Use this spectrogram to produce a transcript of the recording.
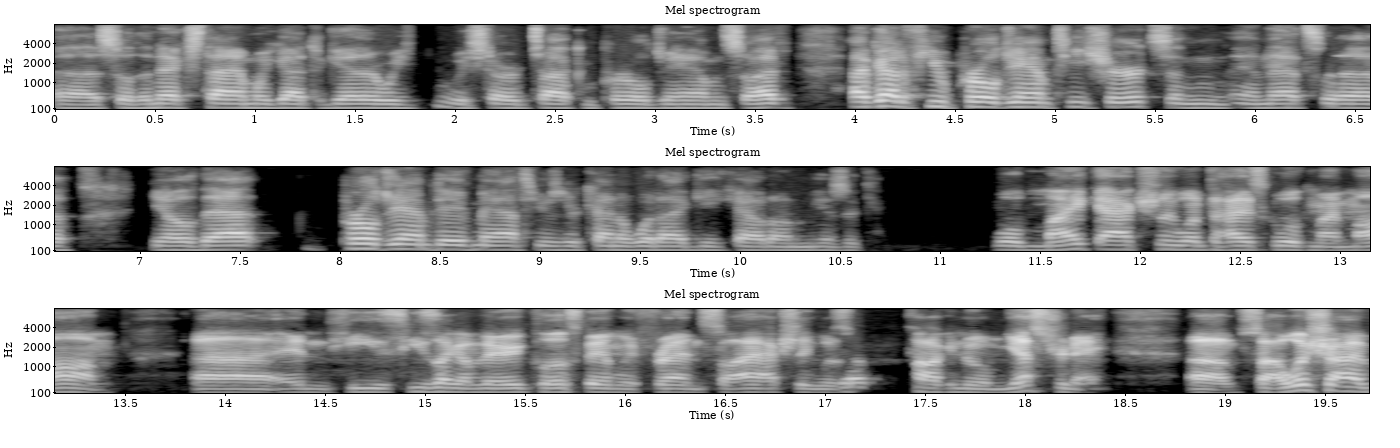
uh, so the next time we got together, we we started talking Pearl Jam, and so I've I've got a few Pearl Jam T-shirts, and and that's uh you know that Pearl Jam, Dave Matthews are kind of what I geek out on music. Well, Mike actually went to high school with my mom, uh, and he's he's like a very close family friend. So I actually was yep. talking to him yesterday. Um, so I wish I, I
